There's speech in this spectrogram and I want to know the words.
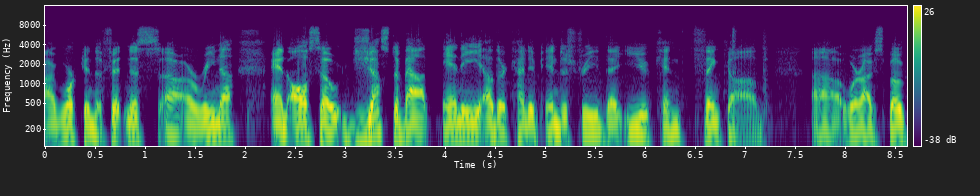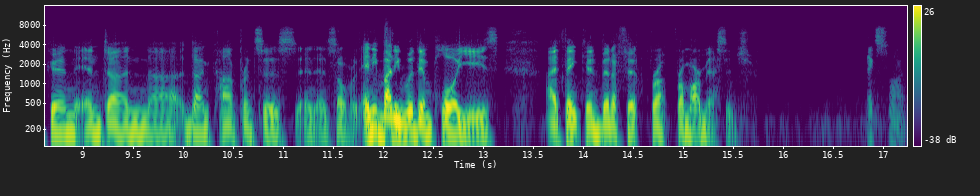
I've worked in the fitness uh, arena and also just about any other kind of industry that you can think of. Uh, where I've spoken and done uh, done conferences and, and, so forth. Anybody with employees I think can benefit from, from our message. Excellent.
